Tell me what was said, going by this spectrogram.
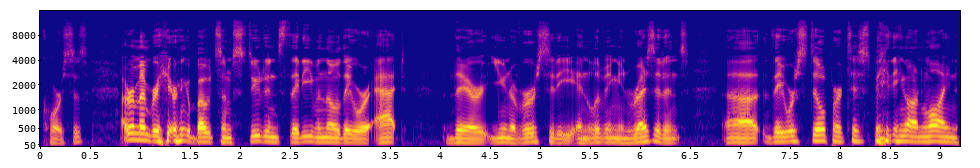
courses. I remember hearing about some students that, even though they were at their university and living in residence, uh, they were still participating online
